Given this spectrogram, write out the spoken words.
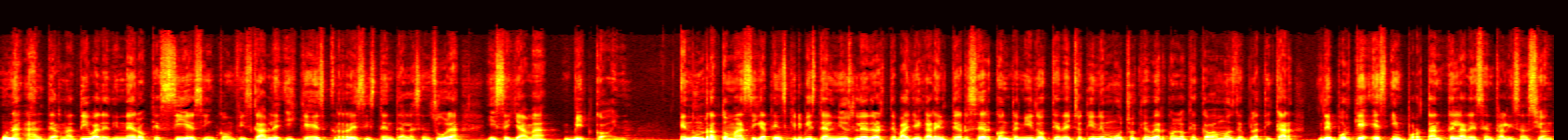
una alternativa de dinero que sí es inconfiscable y que es resistente a la censura y se llama Bitcoin. En un rato más, si ya te inscribiste al newsletter, te va a llegar el tercer contenido que de hecho tiene mucho que ver con lo que acabamos de platicar de por qué es importante la descentralización.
